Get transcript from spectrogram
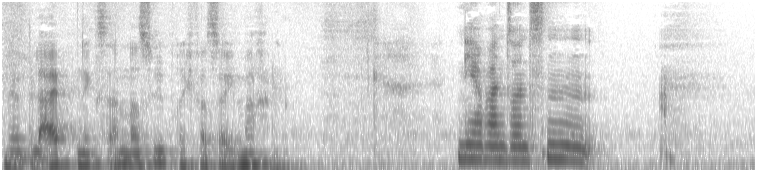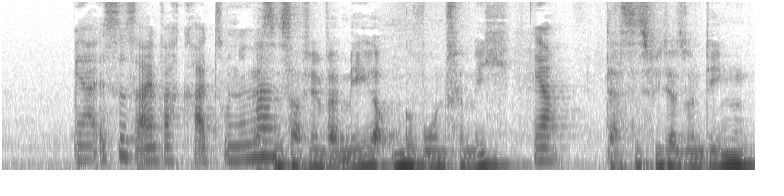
Mir bleibt nichts anderes übrig. Was soll ich machen? Nee, aber ansonsten, ja, ist es einfach gerade so, ne? Es ist auf jeden Fall mega ungewohnt für mich. Ja, Das ist wieder so ein Ding,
